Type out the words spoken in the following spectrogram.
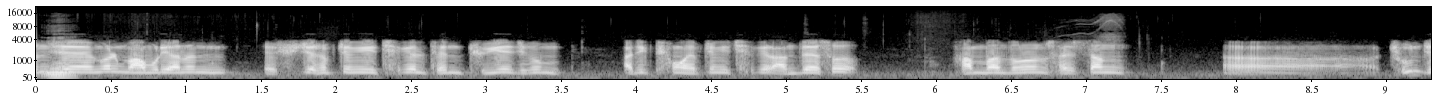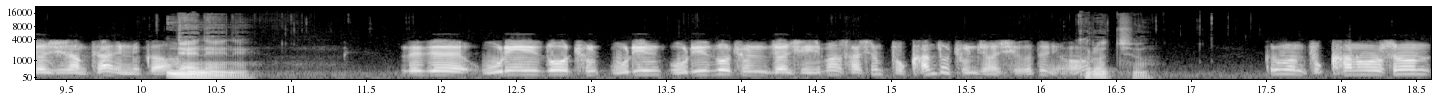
전쟁을 마무리하는 휴전협정이 체결된 뒤에 지금 아직 평화협정이 체결 안 돼서 한반도는 사실상, 아, 준전시 상태 아닙니까? 예. 네네네. 근데 이제 우리도 준, 우리, 우리도 준전시지만 사실은 북한도 준전시거든요. 그렇죠. 그러면 북한으로서는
